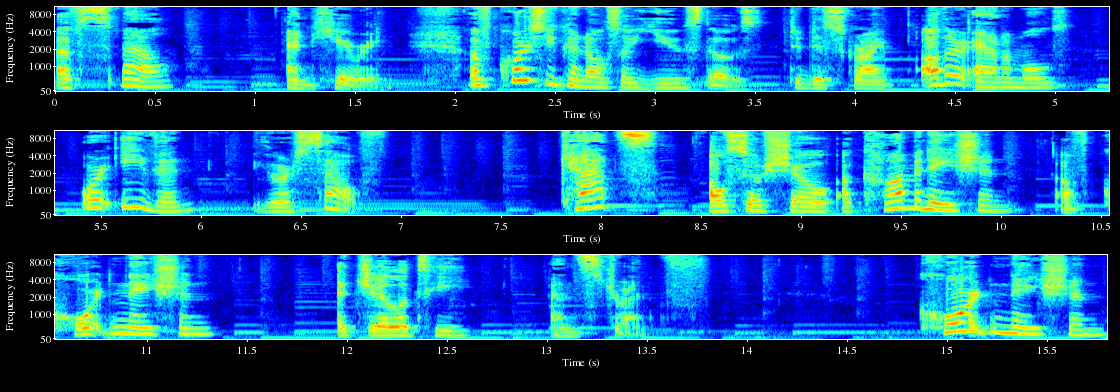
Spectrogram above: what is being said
of smell and hearing. Of course, you can also use those to describe other animals or even yourself. Cats also show a combination of coordination, agility, and strength. Coordination,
